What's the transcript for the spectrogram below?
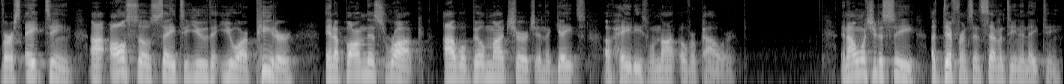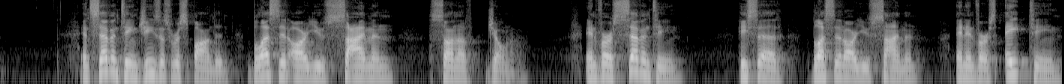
Verse 18 I also say to you that you are Peter, and upon this rock I will build my church, and the gates of Hades will not overpower it. And I want you to see a difference in 17 and 18. In 17, Jesus responded, Blessed are you, Simon, son of Jonah. In verse 17, he said, Blessed are you, Simon. And in verse 18,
